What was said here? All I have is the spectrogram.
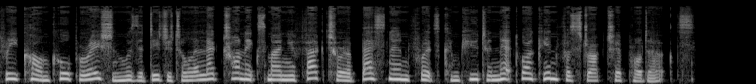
3Com Corporation was a digital electronics manufacturer best known for its computer network infrastructure products.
